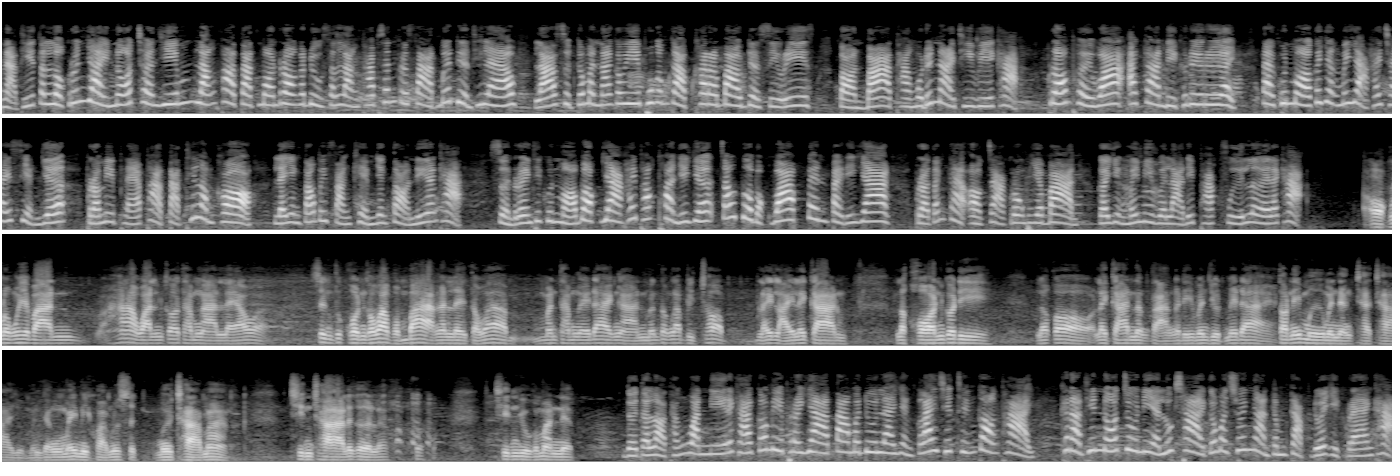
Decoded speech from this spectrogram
ขณะที่ตลกรุ่นใหญ่โน้ตเชิญยิ้ม หลังผ่าตัดหมอนรองกระดูกสันหลังทับเส้นประสาทเมื่อเดือนที่แล้ว ล่าสุดก็มานั่งเก้าอี้ผู้กำกับคาราบาว The Series ตอนบ้าทางโมเดิร์นไนน์ทีวีค่ะ พร้อมเผยว่าอาการดีขึ้นเรื่อยๆ แต่คุณหมอก็ยังไม่อยากให้ใช้เสียงเยอะ เพราะมีแผลผ่าตัดที่ลำคอ และยังต้องไปฝังเข็มอย่างต่อเนื่องค่ะส่วนเรื่องที่คุณหมอบอกอยากให้พักผ่อนเยอะๆ เจ้าตัวบอกว่าเป็นไปได้ยาก เพราะตั้งแต่ออกจากโรงพยาบาลก็ยังไม่มีเวลาได้พักฟื้นเลยละค่ะ ออกโรงพยาบาล 5วันก็ทำงานแล้วอะซึ่งทุกคนเขาว่าผมบ้ากันเลย แต่ว่ามันทำไงได้งาน มันต้องรับผิดชอบหลาย ๆ รายการละครก็ดี แล้วก็รายการต่างๆ ก็ดีมันหยุดไม่ได้ ตอนนี้มือมันยังชาๆอยู่มันยังไม่มีความรู้สึกมือชามาก ชินชาเหลือเกินแล้ว ชินอยู่กับมันเนี่ยโดยตลอดทั้งวันนี้นะคะ ก็มีภรรยาตามมาดูแลอย่างใกล้ชิดถึงกองถ่าย ขณะที่โน้ตจูเนียลูกชายก็มาช่วยงานกำกับด้วยอีกแรงค่ะ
